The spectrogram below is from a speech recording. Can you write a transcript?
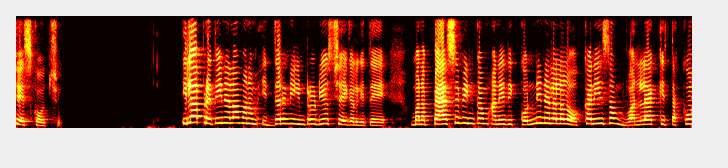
చేసుకోవచ్చు. ఇలా ప్రతి నెల మనం ఇద్దరిని ఇంట్రొడ్యూస్ చేయగలిగితే మన ప్యాసివ్ ఇన్కమ్ అనేది కొన్ని నెలలలో కనీసం వన్ ల్యాక్కి తక్కువ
